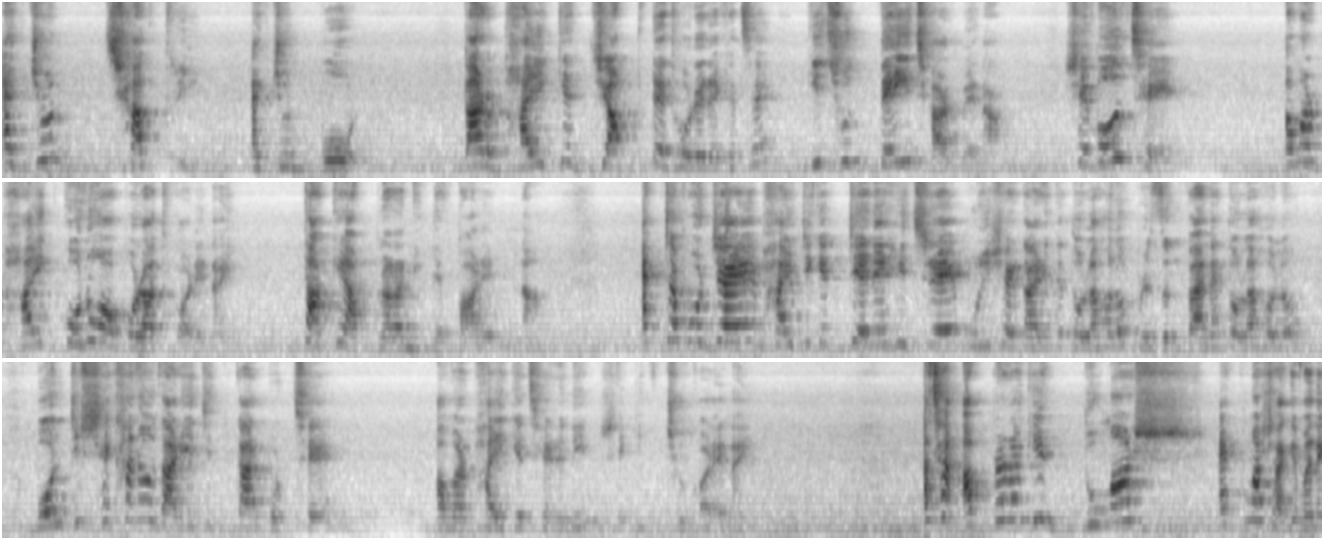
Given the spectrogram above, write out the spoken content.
একজন ছাত্রী, একজন বোন, তার ভাইকে জাপটে ধরে রেখেছে, কিছুতেই ছাড়বে না। সে বলছে, আমার ভাই কোনো অপরাধ করে নাই, তাকে আপনারা নিতে পারেন না। পর্যায়ে ভাইটিকে টেনে হিচড়ে পুলিশের গাড়িতে তোলা হলো প্রিজন ভ্যানে তোলা হলো। বোনটি সেখানেও দাঁড়িয়ে চিৎকার করছে, আমার ভাইকে ছেড়ে দিন, সে কিচ্ছু করে নাই। আচ্ছা আপনারা কি দু মাস, এক মাস আগে মানে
